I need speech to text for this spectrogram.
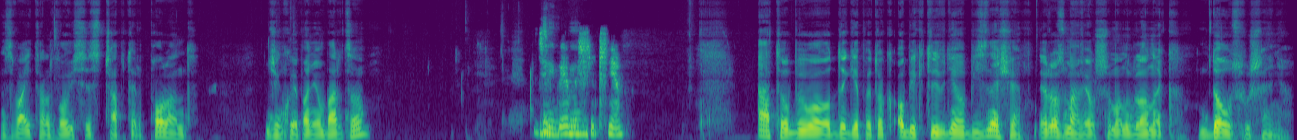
z Vital Voices Chapter Poland. Dziękuję Paniom bardzo. Dziękujemy ślicznie. A to było DGP Talk obiektywnie o biznesie. Rozmawiał Szymon Glonek. Do usłyszenia.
